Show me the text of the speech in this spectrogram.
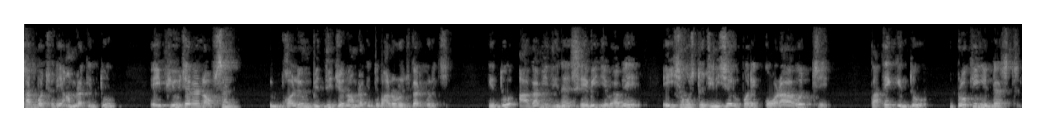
সাত বছরে আমরা কিন্তু এই ফিউচার অ্যান্ড অপশন ভলিউম বৃদ্ধির জন্য আমরা কিন্তু ভালো রোজগার করেছি। কিন্তু আগামী দিনে সেবি যেভাবে এই সমস্ত জিনিসের উপরে করা হচ্ছে, তাতে কিন্তু ব্রোকিং ইন্ডাস্ট্রি,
